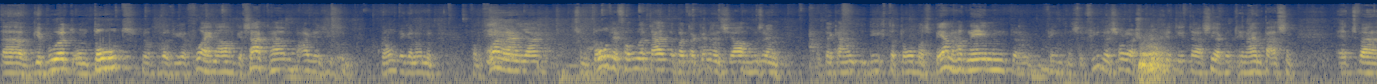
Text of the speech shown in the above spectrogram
äh, Geburt und Tod, was wir vorhin auch gesagt haben, alles ist im Grunde genommen von vornherein ja zum Tode verurteilt, aber da können Sie ja unseren bekannten Dichter Thomas Bernhard nehmen, da finden Sie viele solcher Sprüche, die da sehr gut hineinpassen, etwa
